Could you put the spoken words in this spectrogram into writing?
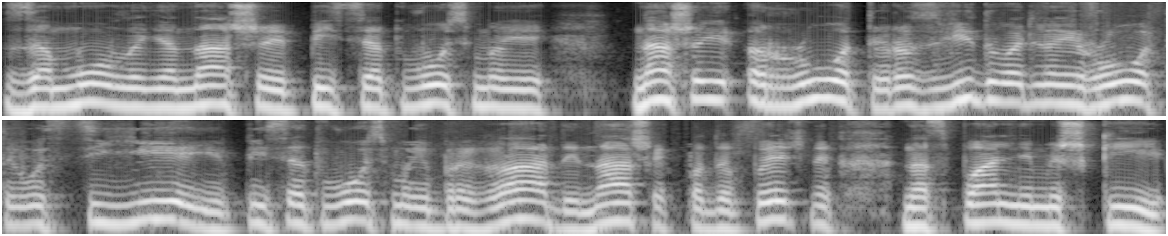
замовлення нашої 58-ї. Нашої роти, розвідувальної роти, ось цієї 58-ї бригади, наших подопечних на спальні мішки.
